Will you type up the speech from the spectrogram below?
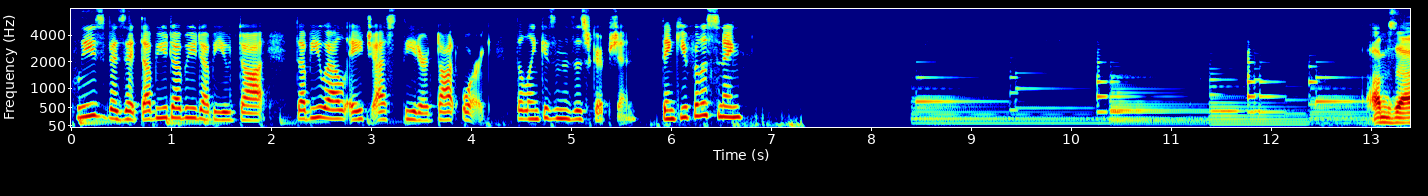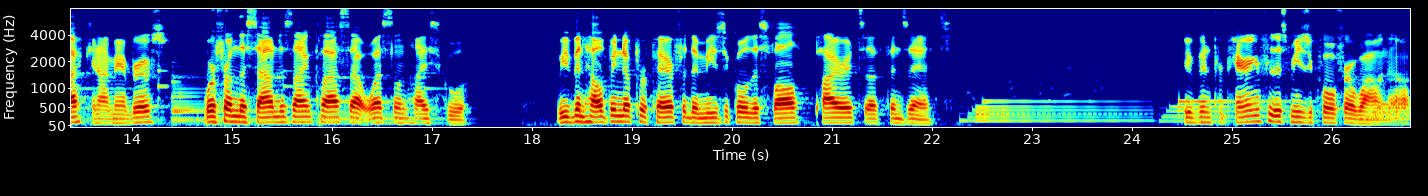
Please visit www.wlhstheater.org. The link is in the description. Thank you for listening. I'm Zach. And I'm Ambrose. We're from the sound design class at Westland High School. We've been helping to prepare for the musical this fall, Pirates of Penzance. We've been preparing for this musical for a while now.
